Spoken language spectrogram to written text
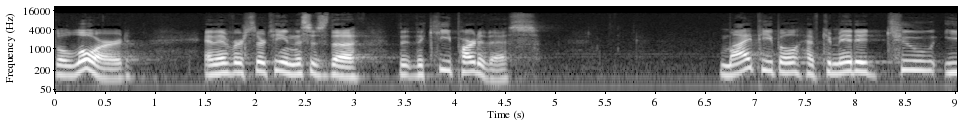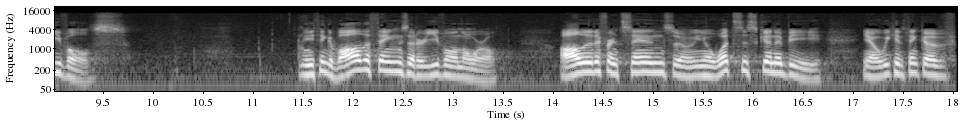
the Lord. And then verse 13, this is the, the, the key part of this. My people have committed two evils. And you think of all the things that are evil in the world, all the different sins, you know, what's this going to be? You know, we can think of,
